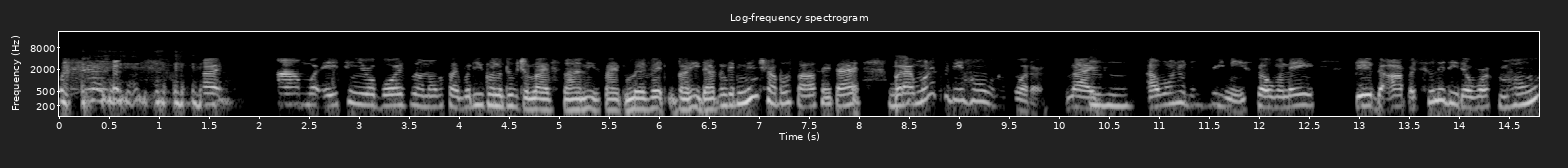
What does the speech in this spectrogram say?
but um, what 18 year old boys do, I'm always like, what are you going to do with your life, son? He's like, live it. But he doesn't get me in trouble, so I'll say that. But I wanted to be home with my daughter. Like, Mhm. I want her to see me. So when they gave the opportunity to work from home,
